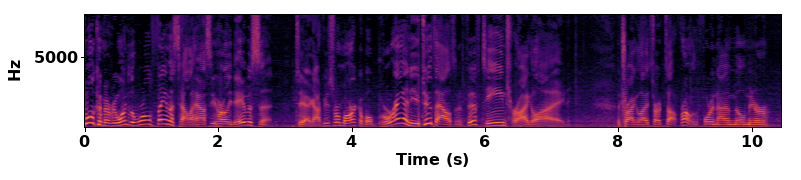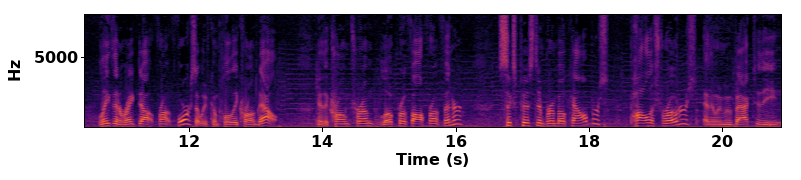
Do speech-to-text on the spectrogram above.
Welcome everyone to the world famous Tallahassee Harley Davidson. Today I got for you this remarkable brand new 2015 Tri-Glide. The Tri-Glide starts out front with a 49 millimeter length and raked out front forks that we've completely chromed out. You have the chrome trimmed low profile front fender, six piston Brembo calipers, polished rotors, and then we move back to the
